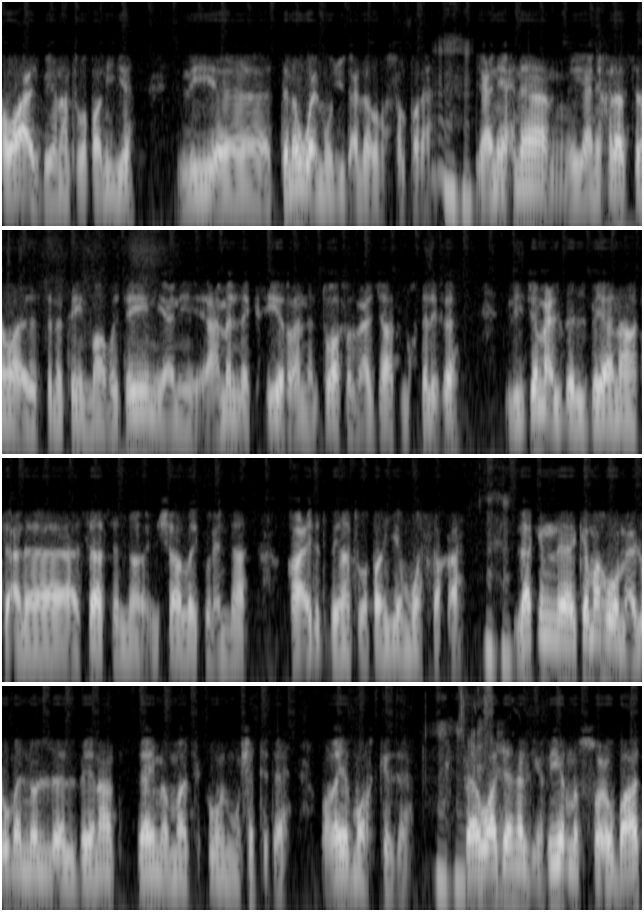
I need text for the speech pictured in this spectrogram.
قواعد بيانات وطنية للتنوع الموجود على أرض السلطنة. يعني إحنا يعني خلال السنتين الماضيتين يعني عملنا كثير أن نتواصل مع الجهات المختلفة لجمع البيانات على أساس إنه إن شاء الله يكون عندنا قاعدة بيانات وطنية موثقة. لكن كما هو معلوم إنه البيانات دائما ما تكون مشتتة وغير مركزة. فواجهنا الكثير من الصعوبات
